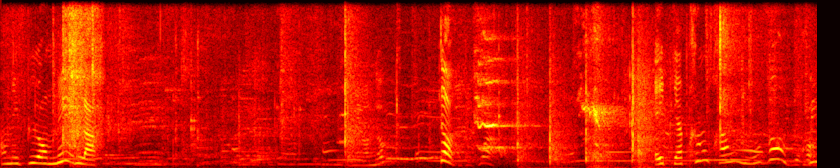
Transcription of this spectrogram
On n'est plus en mai là. On est en octobre. Top. Et puis après, on sera en novembre. Oui,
